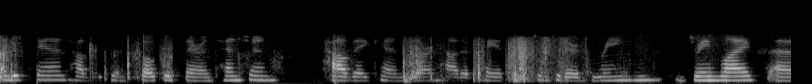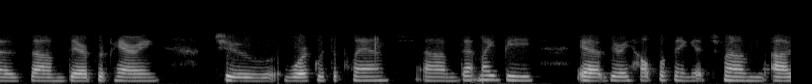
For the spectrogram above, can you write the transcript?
understand how they can focus their intention how they can learn how to pay attention to their dream dream life as um, they're preparing to work with the plants. Um, that might be a very helpful thing. It's from uh,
